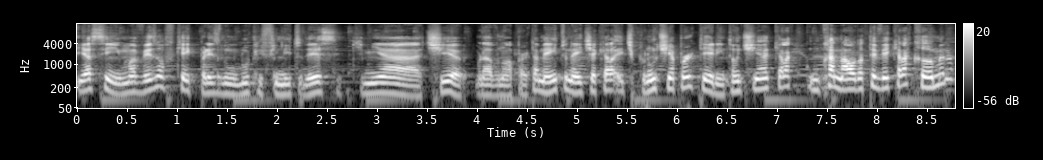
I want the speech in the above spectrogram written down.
e assim, uma vez eu fiquei preso num loop infinito desse, que minha tia morava num apartamento, né? E tinha aquela, e, tipo, não tinha porteira, então tinha aquela, um canal da TV que era câmera.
